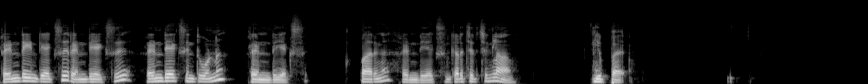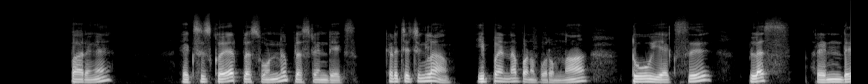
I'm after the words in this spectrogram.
ரெண்டு இன்ட்டு எக்ஸு ரெண்டு எக்ஸு ரெண்டு எக்ஸ் இன்ட்டு ஒன்று ரெண்டு எக்ஸ் பாருங்கள் ரெண்டு எக்ஸ்னு கிடச்சிருச்சுங்களா இப்போ பாருங்கள் எக்ஸ் ஸ்கொயர் ப்ளஸ் ஒன்று ப்ளஸ் ரெண்டு எக்ஸ் கிடச்சிச்சிங்களா இப்போ என்ன பண்ண போகிறோம்னா டூ எக்ஸு ப்ளஸ் ரெண்டு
